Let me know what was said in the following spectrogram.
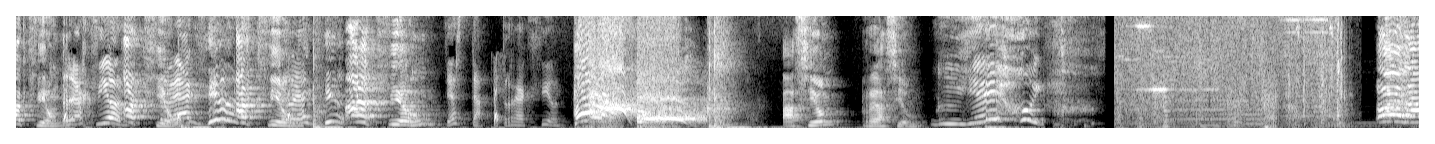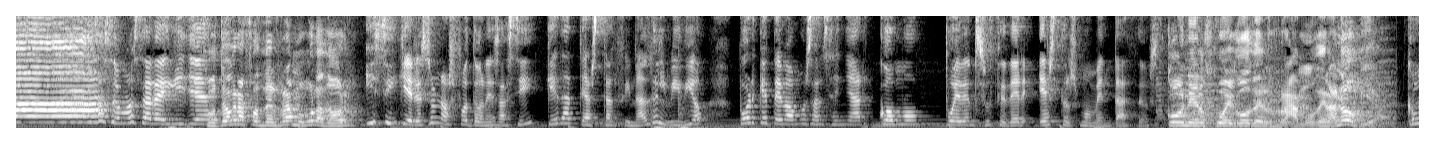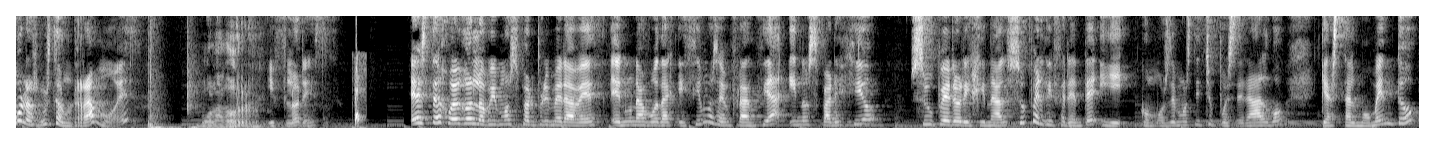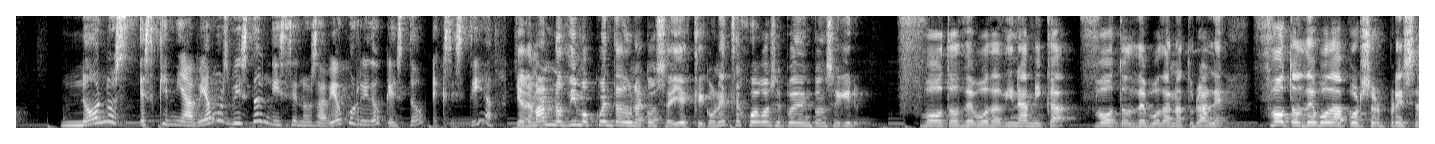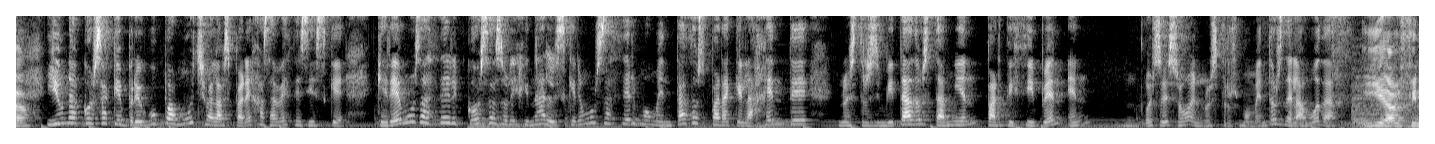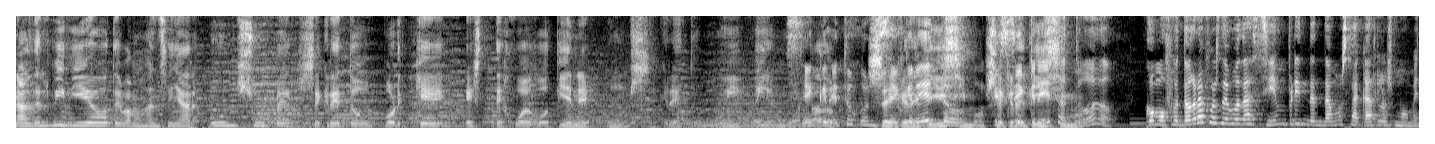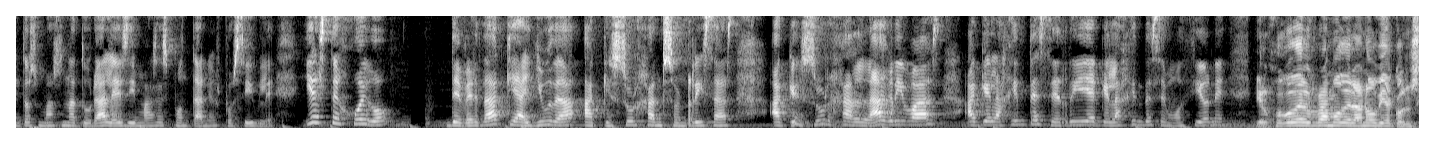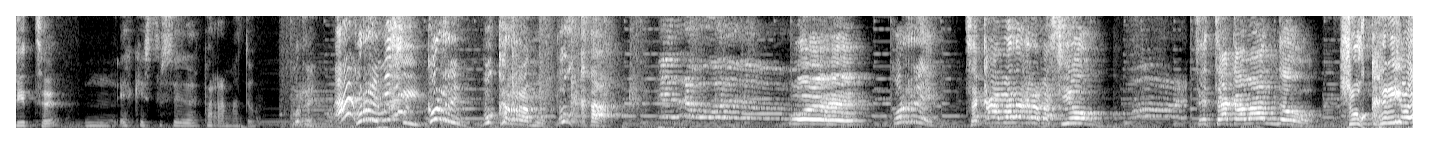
Acción. Reacción. Acción. Reacción. Acción. Reacción. Acción. Ya está. Reacción. Acción, reacción. ¡Hola! Somos Sara y Guille. Fotógrafos del ramo volador. Y si quieres unos fotones así, quédate hasta el final del vídeo porque te vamos a enseñar cómo pueden suceder estos momentazos. Con el juego del ramo de la novia. ¿Cómo nos gusta un ramo, eh? Volador. y flores. Este juego lo vimos por primera vez en una boda que hicimos en Francia y nos pareció súper original, súper diferente y como os hemos dicho pues era algo que hasta el momento no nos... es que ni habíamos visto ni se nos había ocurrido que esto existía. Y además nos dimos cuenta de una cosa y es que con este juego se pueden conseguir fotos de boda dinámica, fotos de boda naturales, fotos de boda por sorpresa. Y una cosa que preocupa mucho a las parejas a veces y es que queremos hacer cosas originales, queremos hacer momentazos para que la gente, nuestros invitados también participen en, pues eso, en nuestros momentos de la boda. Y al final del vídeo te vamos a enseñar un súper secreto por qué este juego tiene un secreto muy bien guardado. Secreto con Secretísimo, secretísimo. secreto todo. Como fotógrafos de boda siempre intentamos sacar los momentos más naturales y más espontáneos posible. Y este juego de verdad que ayuda a que surjan sonrisas, a que surjan lágrimas, a que la gente se ríe, a que la gente se emocione. Y el juego del ramo de la novia consiste... Mm, es que esto se desparrama todo. ¡Corre! ¡Corre, Missy! ¡Corre! ¡Busca ramo! ¡Busca! ¡Ué! ¡Corre! ¡Se acaba la grabación! ¡Se está acabando! ¡Suscríbete!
